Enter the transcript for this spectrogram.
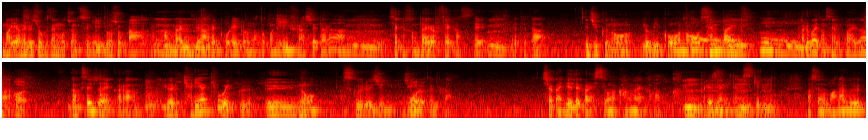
まあ、辞める直前もちろん次どうしようかなって考えるんで、あれこれいろんなところに言いふらしてたら、うんさっきのその大学生活でうん。やってた塾の予備校の先輩、うんアルバイトの先輩がはい。学生時代からいわゆるキャリア教育えーのスクール授授業というか、社会に出てから必要な考え方とか、うん。プレゼンみたいなスキルとか、うんまあ、そういうのを学ぶ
